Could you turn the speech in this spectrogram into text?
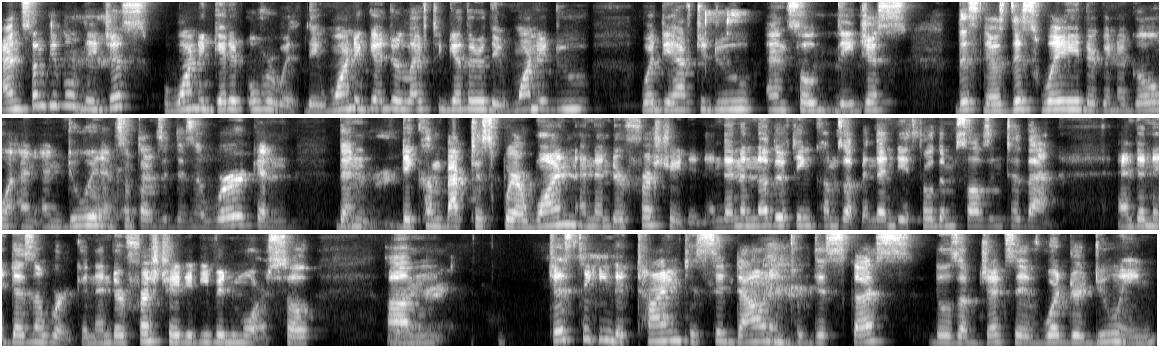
And some people, they just want to get it over with. They want to get their life together. They want to do what they have to do. And so mm-hmm. they just, this, there's this way they're going to go and, and do it. And sometimes it doesn't work. And then they come back to square one and then they're frustrated. And then another thing comes up and then they throw themselves into that and then it doesn't work and then they're frustrated even more so um, right. just taking the time to sit down and to discuss those objectives what they're doing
